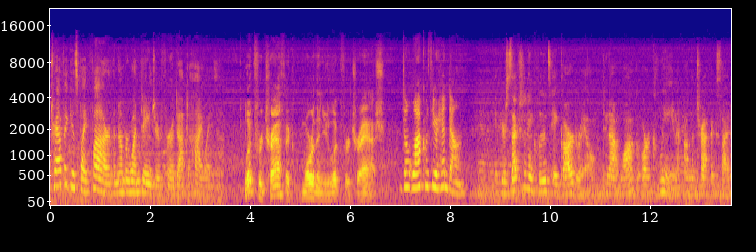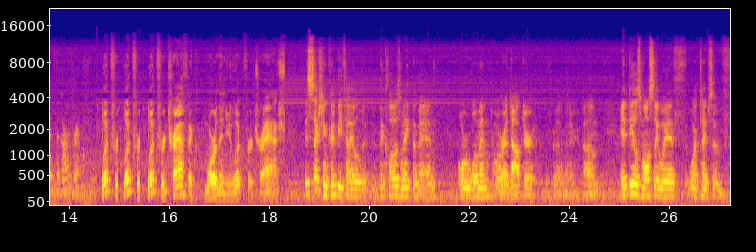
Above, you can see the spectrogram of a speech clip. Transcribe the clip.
Traffic is by far the number one danger for Adopt a Highway. Look for traffic more than you look for trash. Don't walk with your head down. If your section includes a guardrail, do not walk or clean on the traffic side of the guardrail. Look for look for look for traffic more than you look for trash. This section could be titled "The Clothes Make the Man," or "Woman," or "Adopter," for that matter. Um, it deals mostly with what types of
